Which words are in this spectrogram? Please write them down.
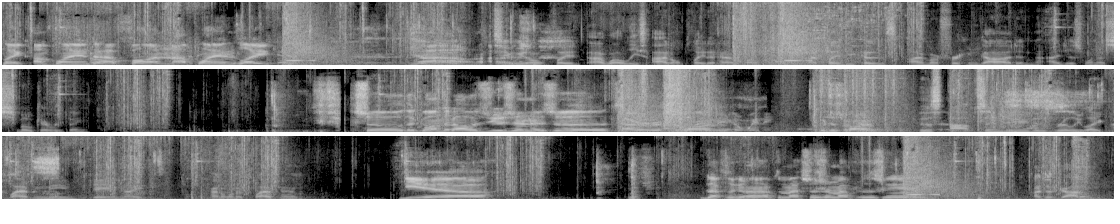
Like, I'm playing to have fun, not playing like. Yeah. Ah, no. See, we don't play. Uh, well, at least I don't play to have fun. I play because I'm a freaking god and I just want to smoke everything. So the gun that I was using is a terrorist gun, which is fine. This Opson dude is really like clapping me day and night. I kind of want to clap him. Yeah. Definitely gonna have to message him after this game. I just got him.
